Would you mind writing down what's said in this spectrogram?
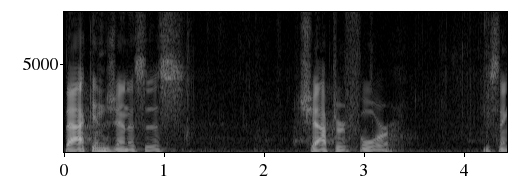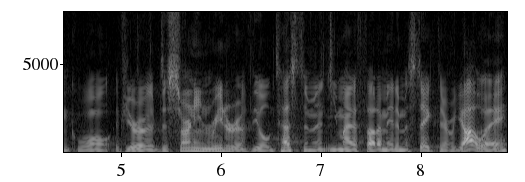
back in Genesis chapter 4. You think, well, if you're a discerning reader of the Old Testament, you might have thought I made a mistake there. Yahweh,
